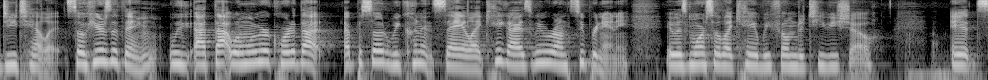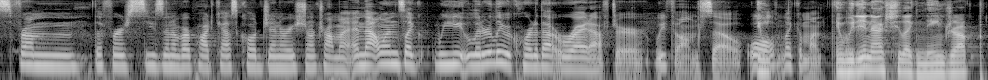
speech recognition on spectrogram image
detail it. So here's the thing: we at that when we recorded that episode, we couldn't say like, "Hey guys, we were on Supernanny." It was more so like, "Hey, we filmed a TV show." It's from the first season of our podcast called Generational Trauma, and that one's like we literally recorded that right after we filmed. So, well, like a month. and we didn't actually like name drop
